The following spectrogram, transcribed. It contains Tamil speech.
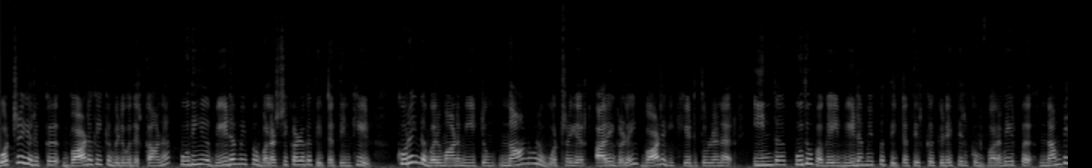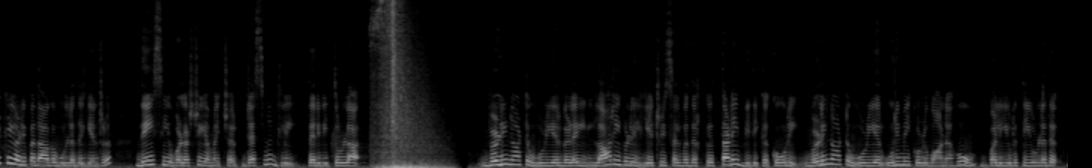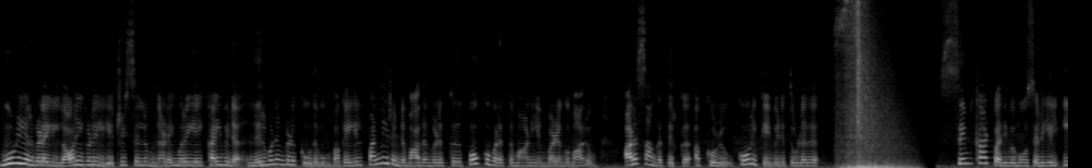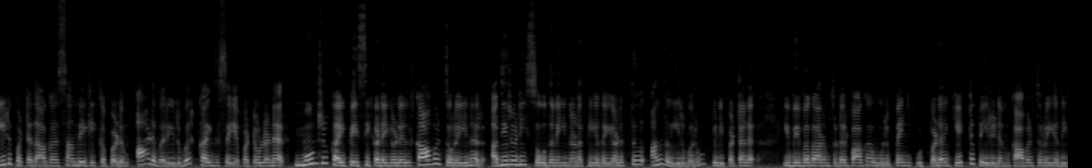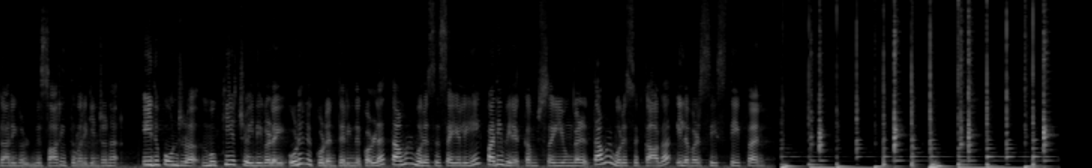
ஒற்றையருக்கு வாடகைக்கு விடுவதற்கான புதிய வீடமைப்பு வளர்ச்சிக் கழக திட்டத்தின் கீழ் குறைந்த வருமானம் ஈட்டும் நானூறு ஒற்றையர் அறைகளை வாடகைக்கு எடுத்துள்ளனர். இந்த புது வகை வீடமைப்பு திட்டத்திற்கு கிடைத்திருக்கும் வரவேற்பு நம்பிக்கை அளிப்பதாக உள்ளது என்று தேசிய வளர்ச்சி அமைச்சர் டெஸ்மின்லி லீ தெரிவித்துள்ளார். வெளிநாட்டு ஊழியர்களை லாரிகளில் ஏற்றி செல்வதற்கு தடை விதிக்க கோரி வெளிநாட்டு ஊழியர் உரிமை குழுவான ஹோம் வலியுறுத்தியுள்ளது. ஊழியர்களை லாரிகளில் ஏற்றி செல்லும் நடைமுறையை கைவிட நிறுவனங்களுக்கு உதவும் வகையில் பன்னிரண்டு மாதங்களுக்கு போக்குவரத்து மானியம் வழங்குமாறும் அரசாங்கத்திற்கு அக்குழு கோரிக்கை விடுத்துள்ளது. சிம் கார்டு பதிவு மோசடியில் ஈடுபட்டதாக சந்தேகிக்கப்படும் ஆடவர் இருவர் கைது செய்யப்பட்டுள்ளனர். மூன்று கைபேசி கடைகளில் காவல்துறையினர் அதிரடி சோதனை நடத்தியதை அடுத்து அந்த இருவரும் பிடிபட்டனர். இவ்விவகாரம் தொடர்பாக ஒரு பெண் உட்பட எட்டு பேரிடம் காவல்துறை அதிகாரிகள் விசாரித்து வருகின்றனர். இதுபோன்ற முக்கிய செய்திகளை உடனுக்குடன் தெரிந்து கொள்ள தமிழ் முரசு செயலியை பதிவிறக்கம் செய்யுங்கள். தமிழ் முரசுக்காக இளவரசி ஸ்டீஃபன்.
